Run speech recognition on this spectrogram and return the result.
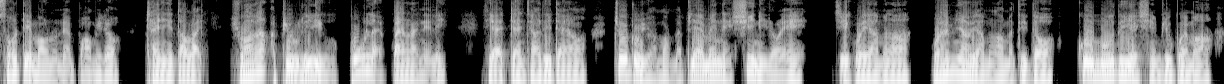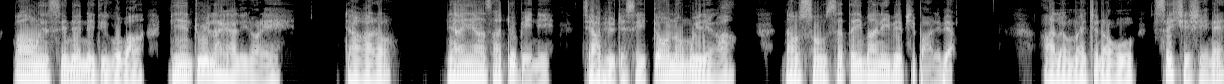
စောတင်မောင်တို့နဲ့ပေါင်းပြီးတော့ထိုင်ရင်တောက်လိုက်ရွာကအပြိုလေးတွေကိုပိုးလိုက်ပန်းလိုက်နေလေရဲအတန်ကြာသေးတိုင်အောင်ကျုပ်တို့ရွာမှာမပြန်မဲနဲ့ရှိနေတော့တယ်ကြေကွဲရမလားဝမ်းမြောက်ရမလားမသိတော့ကိုမိုးသည့်ရဲ့ရှင်ပြူပွဲမှာပါဝင်ဆင်တဲ့နေတီကိုပါမြင်တွေ့လိုက်ရလေတော့တယ်ဒါကတော့များရာစာတွတ်ပေနေကြာပြူတစီတော်လုံးမွေးတဲ့ကနောက်ဆုံးစက်သိမ်းပိုင်းလေးပဲဖြစ်ပါတယ်ဗျ အားလုံးပဲကျွန်တော်ကိုစိတ်ရှည်ရှည်နဲ့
